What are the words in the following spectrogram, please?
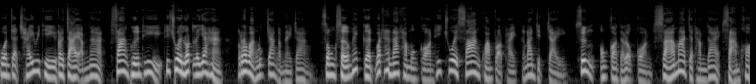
ควรจะใช้วิธีกระจายอำนาจ สร้างพื้นที่ที่ช่วยลดระยะห่างระหว่างลูกจ้างกับนายจ้าง ส่งเสริมให้เกิดวัฒนธรรมองค์กรที่ช่วยสร้างความปลอดภัยทางด้านจิตใจ ซึ่งองค์กรแต่ละองค์กรสามารถจะทำได้ 3 ข้อ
